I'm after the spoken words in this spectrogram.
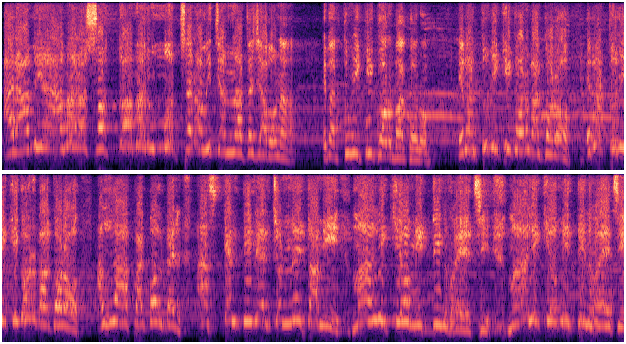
আর আমি, আমারও শর্ত, আমার উম্মত ছাড়া আমি জান্নাতে যাব না। এবার তুমি কি করবা করো? এবার তুমি কি করবা করো? এবার তুমি কি করবা করো? আল্লাহ পাক বলবেন, আজকের দিনের জন্যই তো আমি মালিকীয় মিদ্দিন হয়েছি। মালিকীয় মিদ্দিন হয়েছি।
